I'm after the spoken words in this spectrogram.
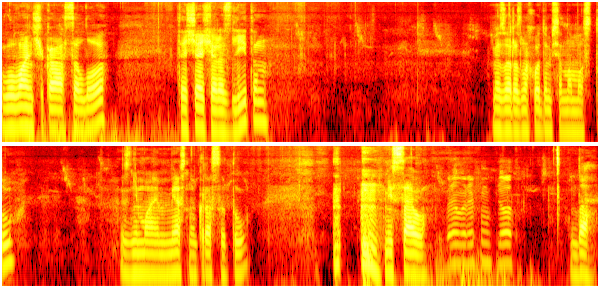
Вованчика село, тече через Літин. Ми зараз знаходимося на мосту, знімаємо місну красоту. Місцеву. Беремо рифм пльот. Да.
